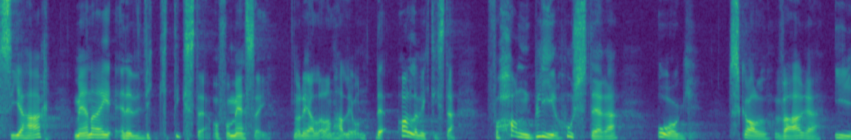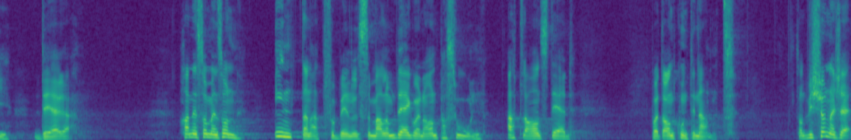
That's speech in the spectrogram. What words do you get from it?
sier her, mener jeg er det viktigste å få med seg når det gjelder Den hellige ånd. Det aller viktigste. For han blir hos dere og skal være i dere. Han er som en sånn internettforbindelse mellom deg og en annen person et eller annet sted på et annet kontinent. Sånn, vi skjønner ikke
